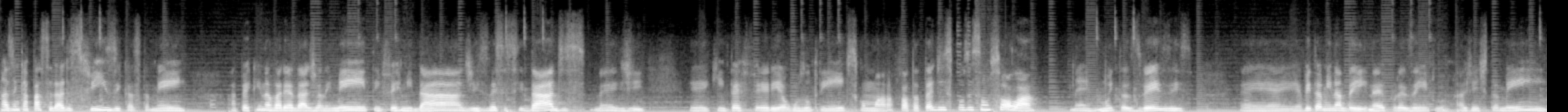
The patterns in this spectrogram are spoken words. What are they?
As incapacidades físicas também, a pequena variedade de alimento, enfermidades, necessidades né, de, é, que interferem em alguns nutrientes, como a falta até de exposição solar. Né? Muitas vezes é, a vitamina D, né, por exemplo, a gente também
